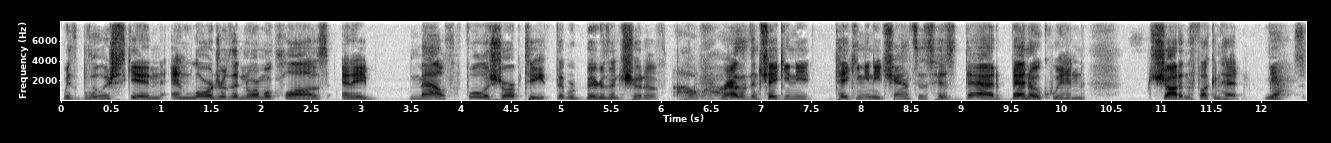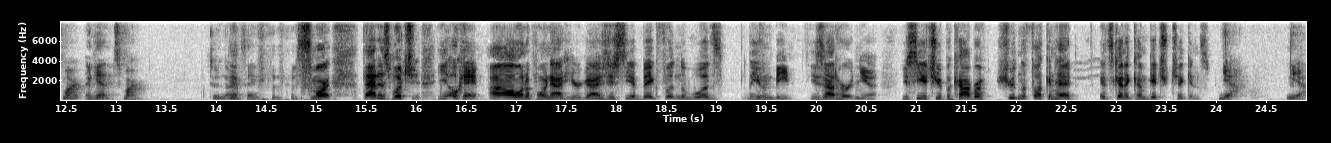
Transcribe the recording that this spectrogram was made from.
with bluish skin and larger than normal claws, and a mouth full of sharp teeth that were bigger than it should have. Oh wow. Rather than taking any, taking any chances, his dad, Ben O'Quinn, shot it in the fucking head. Yeah, smart. Again, smart. Doing that thing. Smart. That is what you. Okay, I, I want to point out here, guys. You see a Bigfoot in the woods, leave him be. He's not hurting you. You see a chupacabra, shoot in the fucking head. It's gonna come get your chickens. Yeah, yeah.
